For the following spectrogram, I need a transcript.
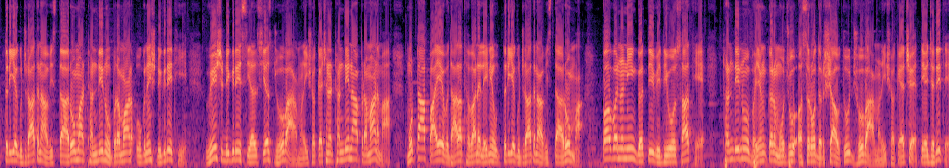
ઉત્તરીય ગુજરાતના વિસ્તારોમાં ઠંડીનું પ્રમાણ ઓગણીસ ડિગ્રીથી વીસ ડિગ્રી સેલ્સિયસ જોવા મળી શકે છે અને ઠંડીના પ્રમાણમાં મોટા પાયે વધારા થવાને લઈને ઉત્તરીય ગુજરાતના વિસ્તારોમાં પવનની ગતિવિધિઓ સાથે ઠંડીનું ભયંકર મોજું અસરો દર્શાવતું જોવા મળી શકે છે. તે જ રીતે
